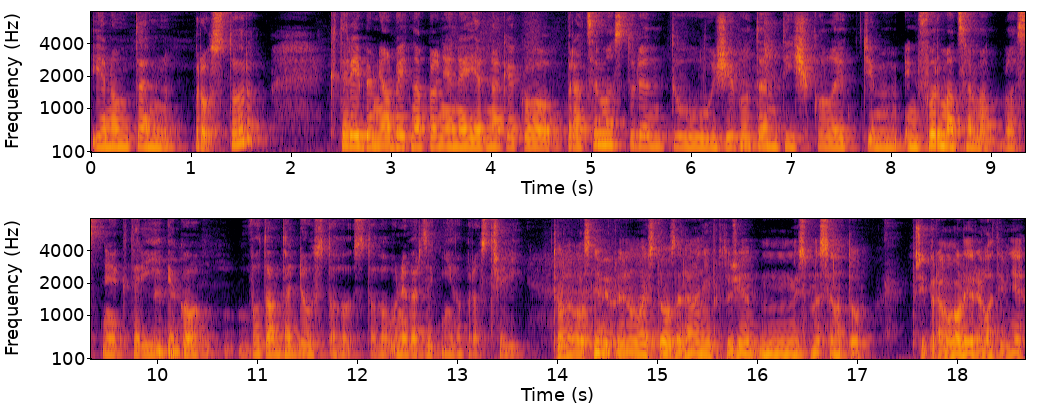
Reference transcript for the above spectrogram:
jenom ten prostor, který by měl být naplněný jednak jako pracema studentů, životem té školy, tím informacema vlastně, který mm-hmm. jako o tam teď jdou z toho, z toho univerzitního prostředí. Tohle vlastně vyplynulo i z toho zadání, protože my jsme se na to připravovali relativně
